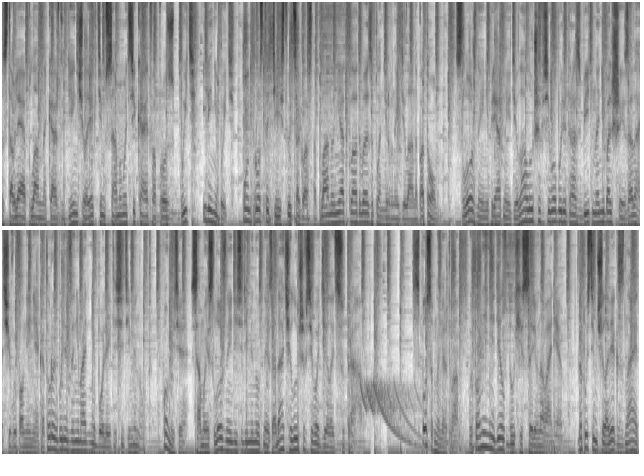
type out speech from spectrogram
Составляя план на каждый день, человек тем самым отсекает вопрос «быть или не быть». Он просто действует согласно плану, не откладывая запланированные дела на потом. Сложные и неприятные дела лучше всего будет разбить на небольшие задачи, выполнение которых будет занимать не более 10 минут. Помните, самые сложные 10-минутные задачи лучше всего делать с утра. Способ номер два. Выполнение дел в духе соревнования. Допустим, человек знает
